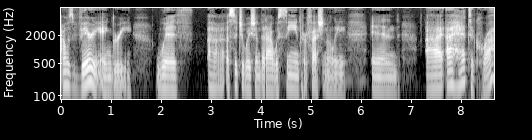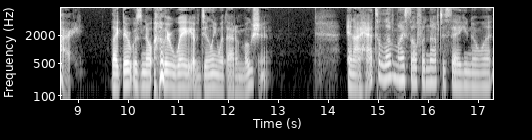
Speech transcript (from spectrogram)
I was very angry with uh, a situation that I was seeing professionally, and I I had to cry. Like there was no other way of dealing with that emotion. And I had to love myself enough to say, you know what?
